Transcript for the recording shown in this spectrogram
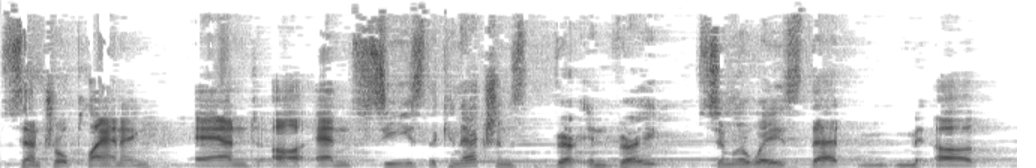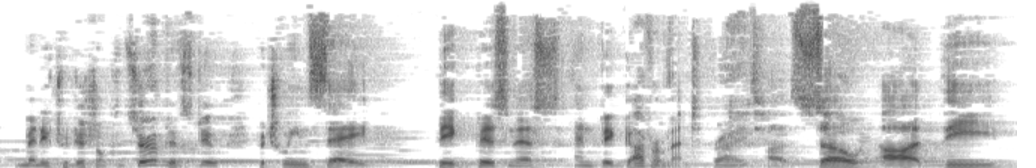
central planning and uh, and sees the connections very, in very similar ways that m- uh, many traditional conservatives do between, say, big business and big government. Right. Uh, so uh, the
